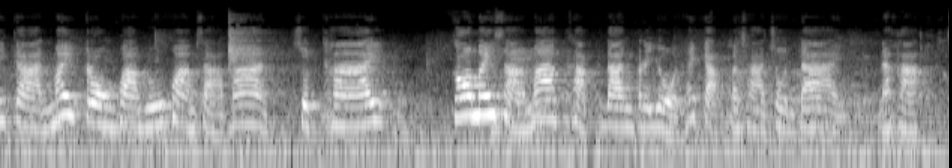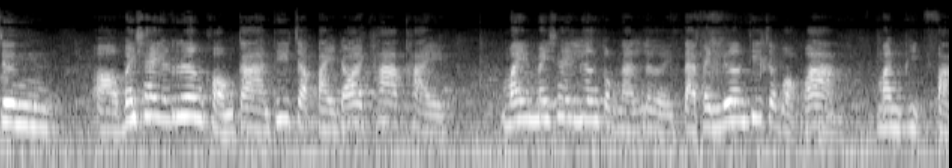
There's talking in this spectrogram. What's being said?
ธิการไม่ตรงความรู้ความสามารถสุดท้ายก็ไม่สามารถผลักดันประโยชน์ให้กับประชาชนได้นะคะ จึงไม่ใช่เรื่องของการที่จะไปด้อยค่าใครไม่ไม่ใช่เรื่องตรงนั้นเลย แต่เป็นเรื่องที่จะบอกว่า มันผิดฝา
